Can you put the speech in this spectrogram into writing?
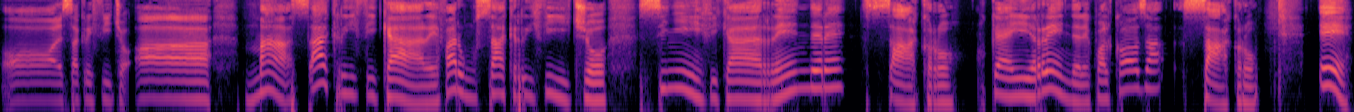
Oh il sacrificio. Ah ma sacrificare fare un sacrificio significa rendere sacro ok? Rendere qualcosa sacro e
